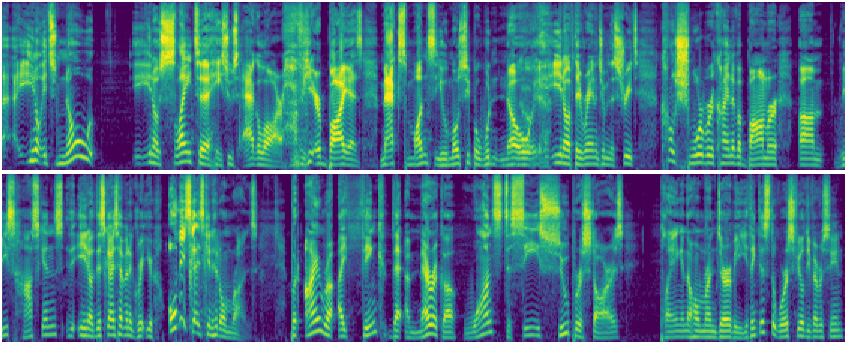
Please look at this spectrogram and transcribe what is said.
uh, you know it's no. You know, slight to Jesus Aguilar, Javier Baez, Max Muncy, who most people wouldn't know, Oh, yeah. you know, if they ran into him in the streets. Kyle Schwarber, kind of a bomber. Um, Rhys Hoskins, you know, this guy's having a great year. All these guys can hit home runs. But Ira, I think that America wants to see superstars playing in the home run derby. You think this is the worst field you've ever seen?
